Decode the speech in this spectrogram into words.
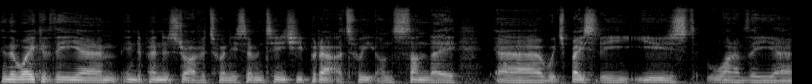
in the wake of the um, independence drive of 2017. She put out a tweet on Sunday uh, which basically used one of the uh,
